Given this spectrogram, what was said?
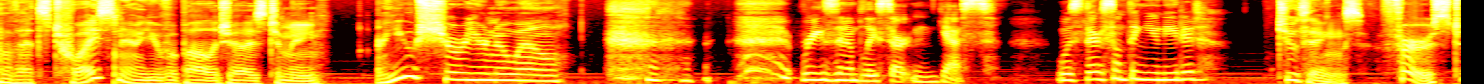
Oh, that's twice now you've apologized to me. Are you sure you're Noel? Reasonably certain, yes. Was there something you needed? Two things. First,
